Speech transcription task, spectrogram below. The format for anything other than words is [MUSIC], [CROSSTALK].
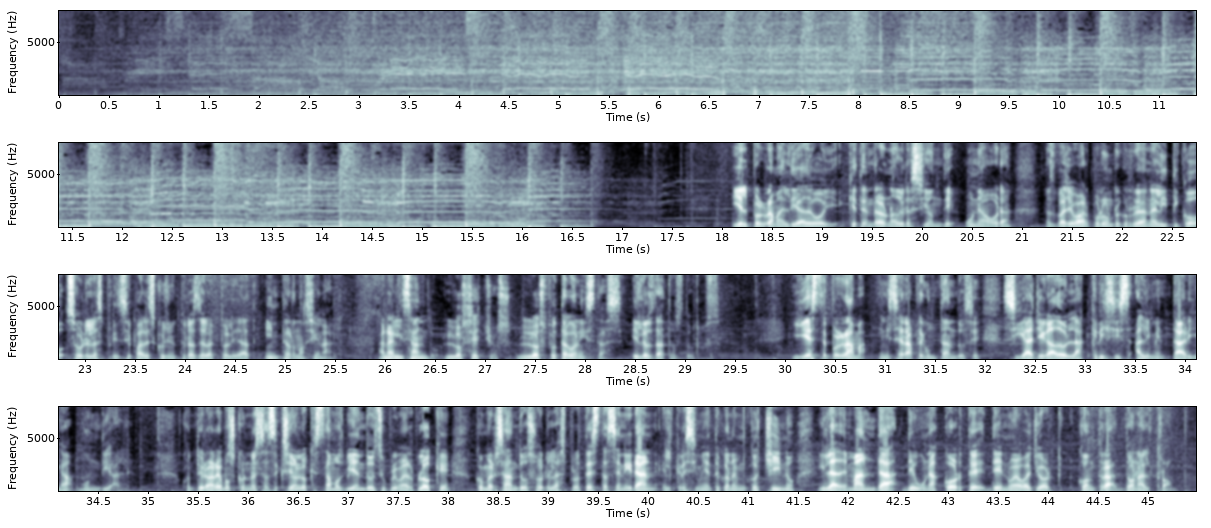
Y el programa del día de hoy, que tendrá una duración de una hora, nos va a llevar por un recorrido analítico sobre las principales coyunturas de la actualidad internacional, analizando los hechos, los protagonistas y los datos duros. Y este programa iniciará preguntándose si ha llegado la crisis alimentaria mundial. Continuaremos con nuestra sección Lo que estamos viendo en su primer bloque, conversando sobre las protestas en Irán, el crecimiento económico chino y la demanda de una corte de Nueva York contra Donald Trump.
